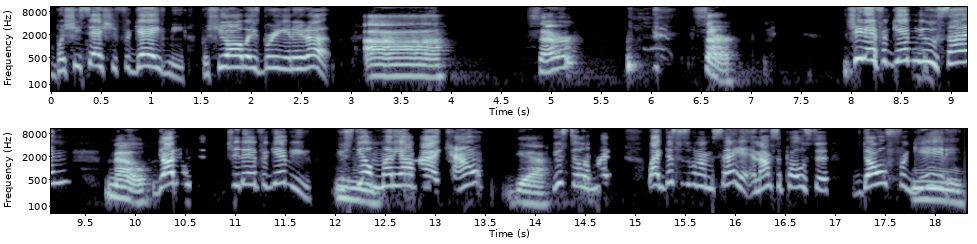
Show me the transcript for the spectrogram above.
but she said she forgave me, but she always bringing it up. Uh, sir, sir, she didn't forgive you, son. No. Y'all she didn't forgive you. You mm. steal money out my account. Yeah. You steal money. Like this is what I'm saying. And I'm supposed to don't forget mm. it.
